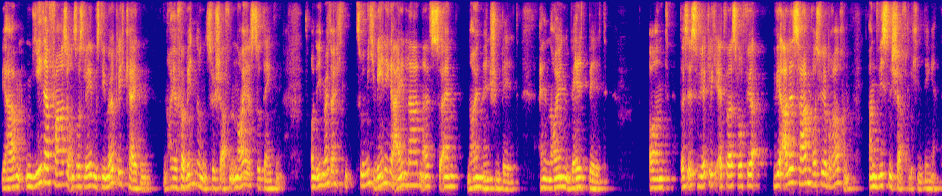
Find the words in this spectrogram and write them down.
wir haben in jeder Phase unseres Lebens die Möglichkeiten, neue Verbindungen zu schaffen, Neues zu denken. Und ich möchte euch zu nicht weniger einladen als zu einem neuen Menschenbild, einem neuen Weltbild. Und das ist wirklich etwas, wofür wir alles haben, was wir brauchen an wissenschaftlichen Dingen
